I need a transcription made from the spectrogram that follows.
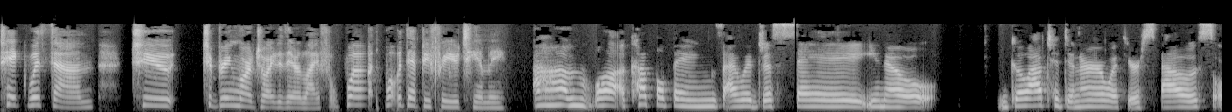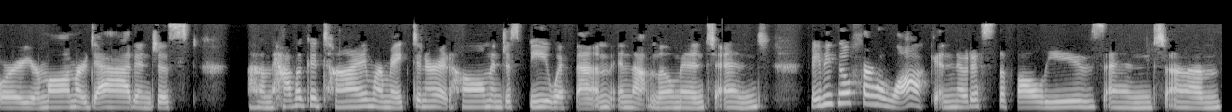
take with them to to bring more joy to their life. What what would that be for you, Tammy? Um, well, a couple things. I would just say, you know, go out to dinner with your spouse or your mom or dad and just um, have a good time or make dinner at home and just be with them in that moment and maybe go for a walk and notice the fall leaves and um,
